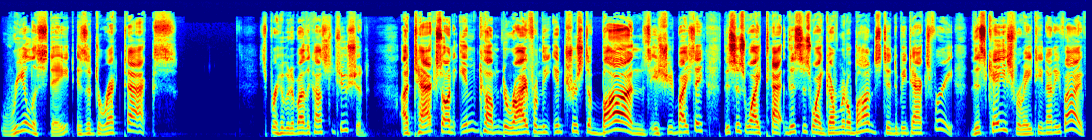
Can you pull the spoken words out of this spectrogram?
real estate is a direct tax. It's prohibited by the Constitution. A tax on income derived from the interest of bonds issued by state. This is why ta- this is why governmental bonds tend to be tax free. This case from 1895,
